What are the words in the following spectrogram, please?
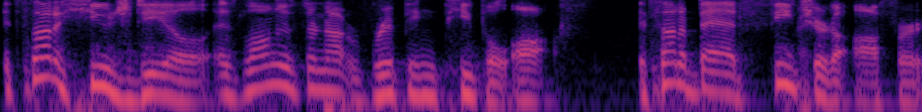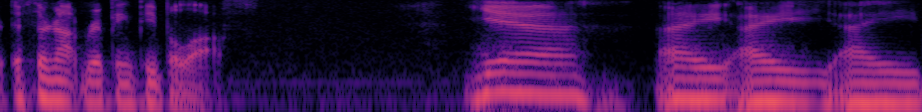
it's not a huge deal as long as they're not ripping people off. It's not a bad feature to offer if they're not ripping people off. Yeah, I, I, I.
